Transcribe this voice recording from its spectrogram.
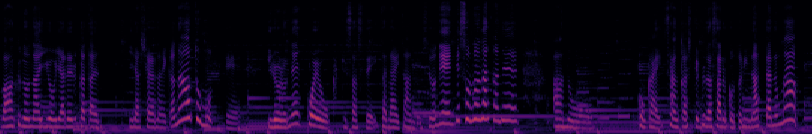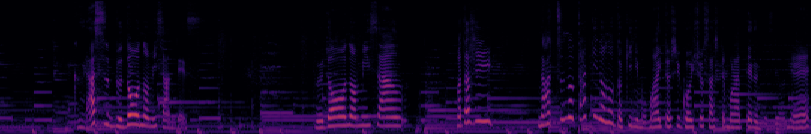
ワークの内容をやれる方いらっしゃらないかなと思っていろいろね声をかけさせていただいたんですよね。でその中であの今回参加してくださることになったのがグラスぶどうのみさんです。ぶどうのみさん私夏の滝野の時にも毎年ご一緒させてもらってるんですよね。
